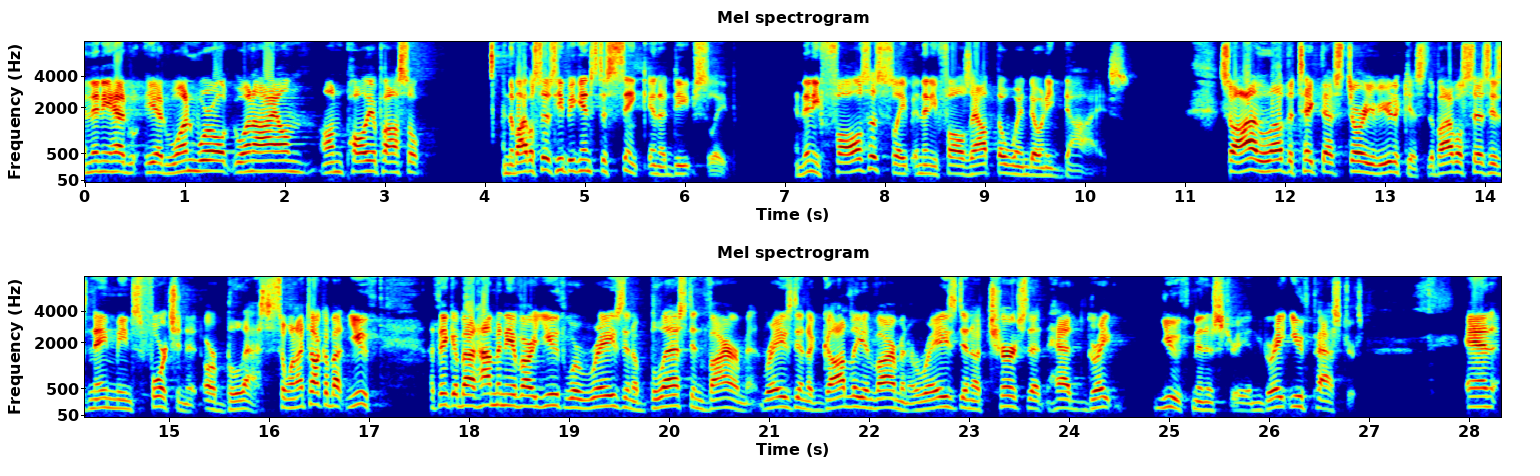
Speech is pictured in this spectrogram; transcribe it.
And then he had he had one world, one eye on on Paul the apostle. And the Bible says he begins to sink in a deep sleep. And then he falls asleep and then he falls out the window and he dies. So I love to take that story of Eutychus. The Bible says his name means fortunate or blessed. So when I talk about youth, I think about how many of our youth were raised in a blessed environment, raised in a godly environment, or raised in a church that had great youth ministry and great youth pastors. And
